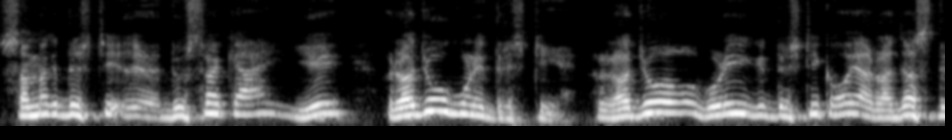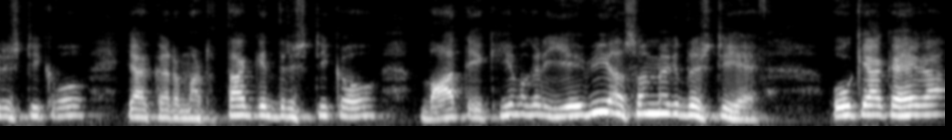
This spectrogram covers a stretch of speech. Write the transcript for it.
सम्यक दृष्टि, दूसरा क्या है? ये रजोगुणी दृष्टि है। रजोगुणी दृष्टि कहो या रजस दृष्टि कहो या कर्मठता की दृष्टि कहो, बात एक ही है, मगर ये भी असम्यक दृष्टि है। वो क्या कहेगा?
